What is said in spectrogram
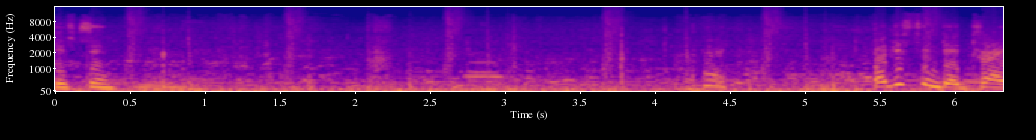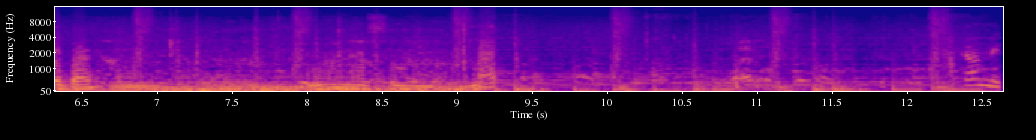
fifteen. Hey. But this thing they dry, bro. Tell me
